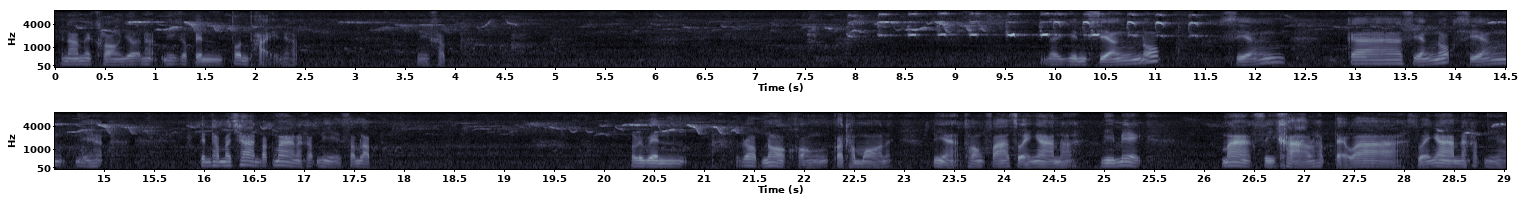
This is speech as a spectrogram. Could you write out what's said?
แม่น้ำในคลองเยอะนะฮะนี่ก็เป็นต้นไผ่นะครับ นี่ครับได้ยินเสียงนก เสียงกา เสียงนก เสียงนี่ฮะ เป็นธรรมชาติมากๆนะครับ นี่สำหรับบริเวณรอบนอกของกทมนะเนี่ยท้องฟ้าสวยงามนะมีเมฆมากสีขาวนะครับ แต่ว่าสวยงามนะครับเนี่ย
